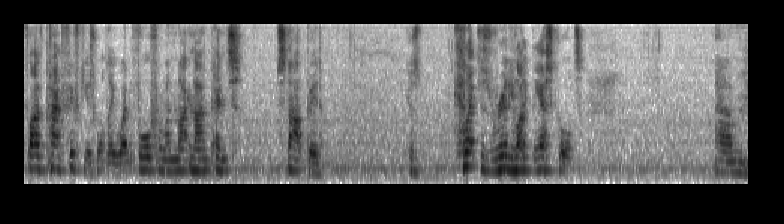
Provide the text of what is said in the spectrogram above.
£5.50 is what they went for from a 99 pence start bid. Because collectors really like the Escorts. Um,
